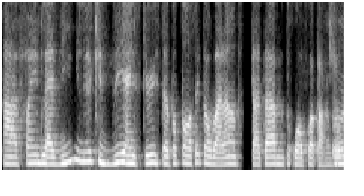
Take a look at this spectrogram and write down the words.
à la fin de la vie là, qui te dit Excuse, tu n'as pas passé ton ballon de ta table trois fois par jour.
